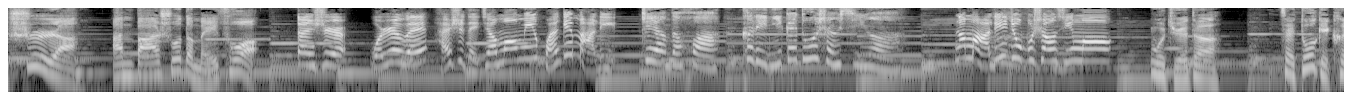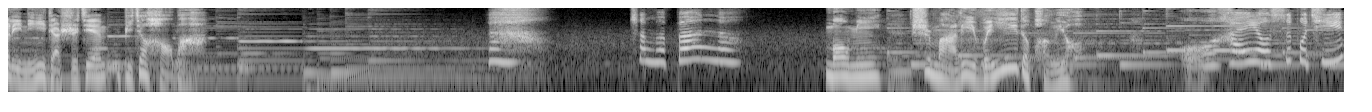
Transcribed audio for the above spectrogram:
是啊，安巴说的没错。但是我认为还是得将猫咪还给玛丽。这样的话，克里尼该多伤心啊！那玛丽就不伤心吗？我觉得，再多给克里尼一点时间比较好吧。哎呀，怎么办呢？猫咪是玛丽唯一的朋友。我还有斯普奇、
